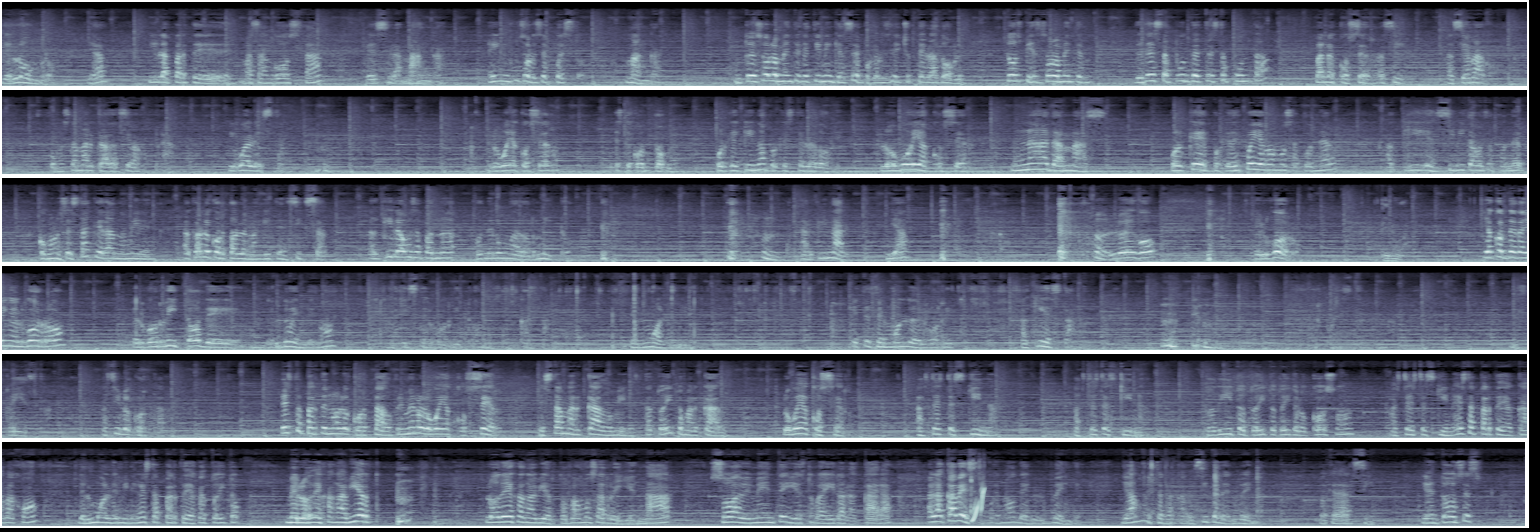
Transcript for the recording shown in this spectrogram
del hombro, ¿ya? Y la parte más angosta es la manga. E incluso les he puesto manga. Entonces solamente que tienen que hacer, porque les he hecho tela doble. Dos piezas, solamente desde esta punta hasta esta punta van a coser así, hacia abajo. Como está marcada hacia abajo. Igual esta. Lo voy a coser este contorno. Porque aquí no, porque es tela doble. Lo voy a coser. Nada más. ¿Por qué? Porque después ya vamos a poner aquí encima vamos a poner como nos está quedando, miren, acá le he cortado la manguita en zigzag. Aquí le vamos a poner un adornito. Al final, ¿ya? Luego, el gorro. Ya corté también el gorro, el gorrito de, del duende, ¿no? Aquí está el gorrito, acá está. El molde, miren. Este es el molde del gorrito. Aquí está. ahí está. Así lo he cortado. Esta parte no lo he cortado. Primero lo voy a coser. Está marcado, mire, está todito marcado. Lo voy a coser hasta esta esquina. Hasta esta esquina. Todito, todito, todito lo coso hasta esta esquina. Esta parte de acá abajo del molde, miren, esta parte de acá todito, me lo dejan abierto. lo dejan abierto. Vamos a rellenar suavemente y esto va a ir a la cara, a la cabeza, bueno, pues, del duende. ¿Ya? Esta es la cabecita del duende. Va a quedar así. Y entonces,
